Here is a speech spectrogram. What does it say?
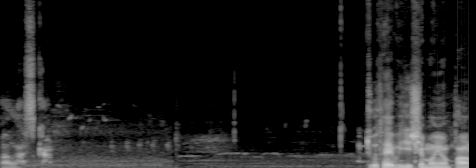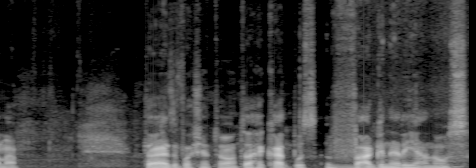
Alaska. Tutaj widzicie moją palmę. To jest właśnie to, Tachycarpus wagnerianus.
